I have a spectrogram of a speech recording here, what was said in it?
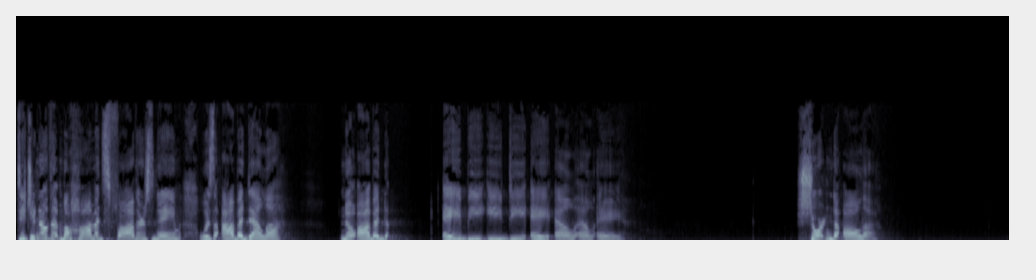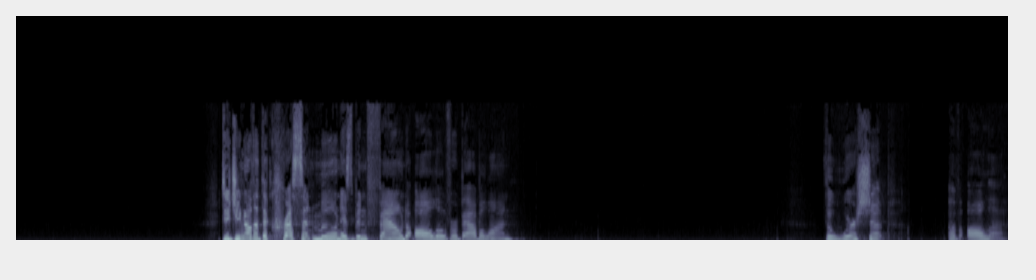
Did you know that Muhammad's father's name was Abdallah? No, Abd, A B E D A L L A. Shortened to Allah. Did you know that the crescent moon has been found all over Babylon? The worship of Allah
